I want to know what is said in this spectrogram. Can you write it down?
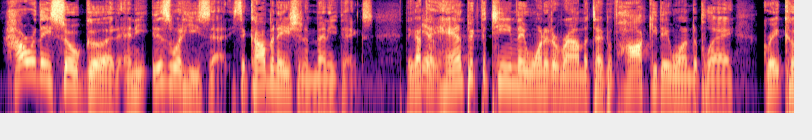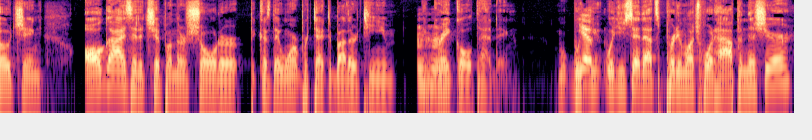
"How are they so good?" And he, this is what he said. He said, "Combination of many things. They got Yeah. to handpick the team they wanted around the type of hockey they wanted to play. Great coaching. All guys had a chip on their shoulder because they weren't protected by their team. And mm-hmm. great goaltending. Would Yep. you would you say that's pretty much what happened this year?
